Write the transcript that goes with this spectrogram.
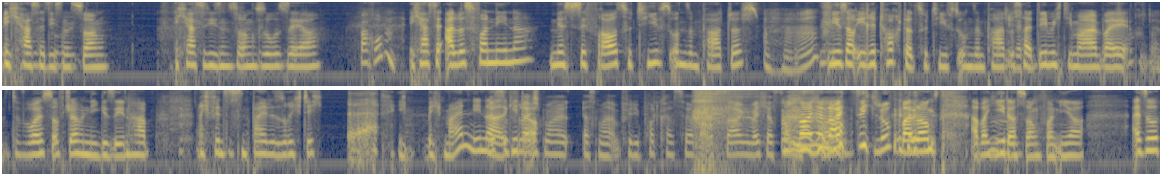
Ich hasse diesen zurück. Song. Ich hasse diesen Song so sehr. Warum? Ich hasse alles von Nena. Mir ist diese Frau zutiefst unsympathisch. Mir ist auch ihre Tochter zutiefst unsympathisch, Ihre seitdem ich die mal bei Tochter? The Voice of Germany gesehen habe. Ich finde, es sind beide so richtig. Äh, ich, ich meine, Nena Willst du geht vielleicht auch mal erstmal für die Podcast-Hörer auch sagen, welcher Song 99 Luftballons, aber jeder Song von ihr. Also,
